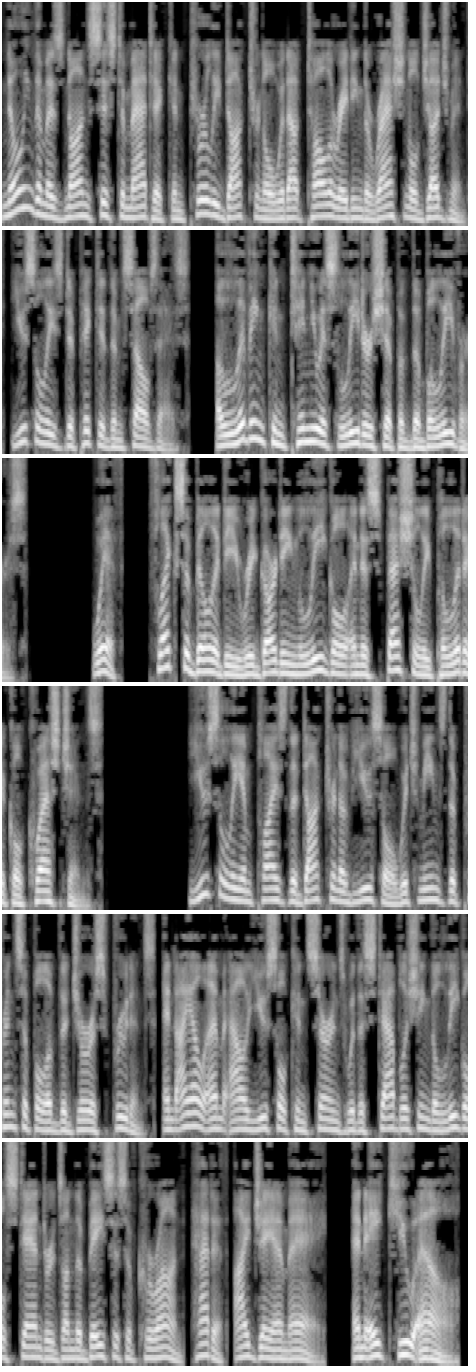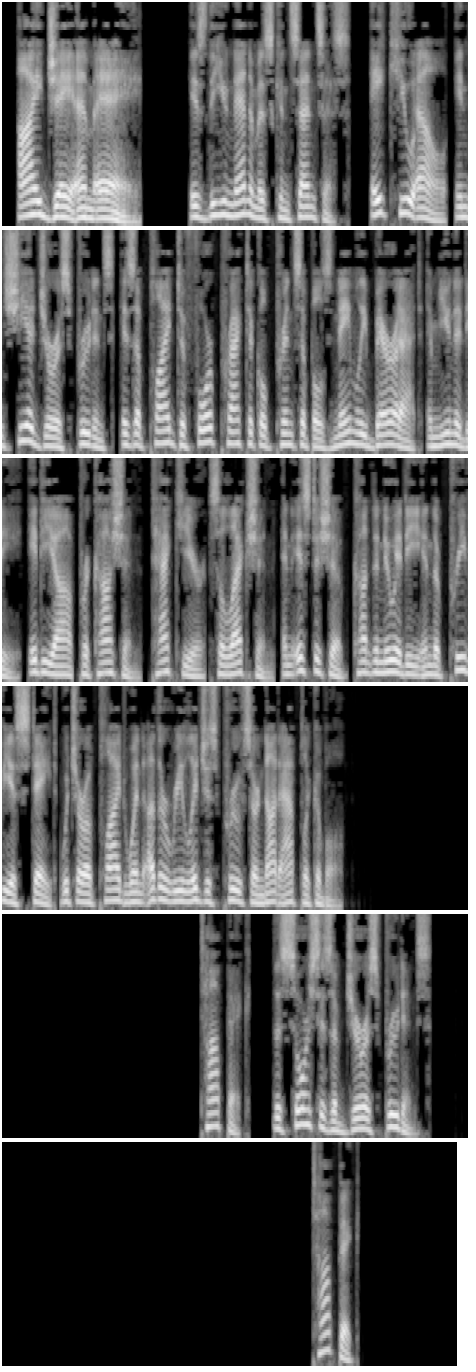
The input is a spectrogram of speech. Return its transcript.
Knowing them as non-systematic and purely doctrinal without tolerating the rational judgment, Usulis depicted themselves as a living continuous leadership of the believers with flexibility regarding legal and especially political questions. Usuli implies the doctrine of usul which means the principle of the jurisprudence, and ilm al-usul concerns with establishing the legal standards on the basis of Quran, Hadith, IJMA, and AQL. IJMA is the unanimous consensus. AQL, in Shia jurisprudence, is applied to four practical principles namely bara'at immunity, idiyah precaution, takyir selection, and istishab continuity in the previous state which are applied when other religious proofs are not applicable. The sources of jurisprudence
